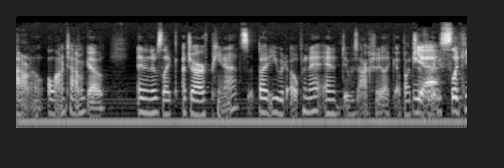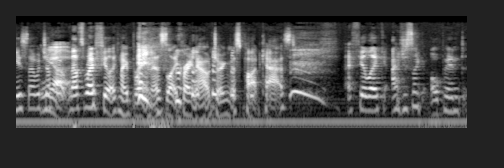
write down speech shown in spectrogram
I don't know a long time ago, and it was like a jar of peanuts, but you would open it and it was actually like a bunch Yeah. of like slickies that would jump Yeah. out. That's what I feel like my brain is like right now during this podcast. I feel like I just like opened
